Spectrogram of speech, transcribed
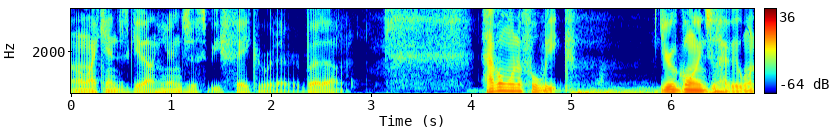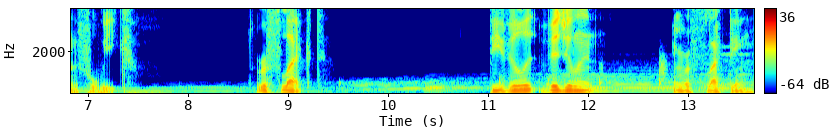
Um, I can't just get out here and just be fake or whatever. But um, have a wonderful week. You're going to have a wonderful week. Reflect. Be vigilant in reflecting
